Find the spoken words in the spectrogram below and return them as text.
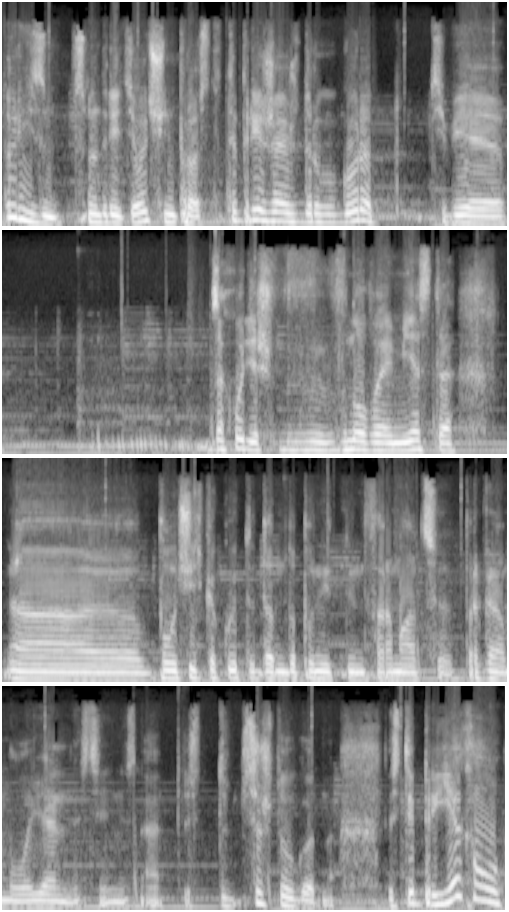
Туризм, смотрите, очень просто. Ты приезжаешь в другой город, тебе заходишь в, в новое место, э, получить какую-то там дополнительную информацию, программу лояльности, я не знаю, то есть все что угодно. То есть ты приехал,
